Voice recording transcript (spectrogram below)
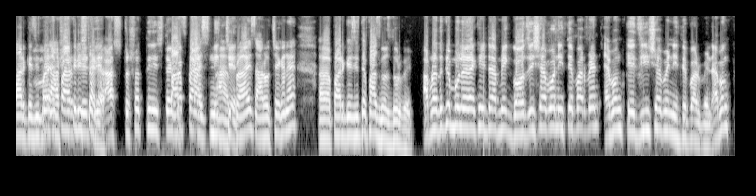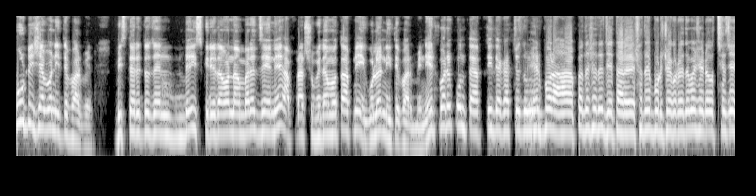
পার কেজিতে মানে আটশো per তিরিশ কেজি টাকা। 830 টাকা প্রাইস নিচ্ছে। প্রাইস আর হচ্ছে এখানে পার কেজিতে পাঁচ গজ ধরবে। আপনাদেরকে বলে রাখি এটা আপনি গজ হিসাবেও নিতে পারবেন এবং কেজি হিসাবে নিতে পারবেন এবং ফুট হিসাবেও নিতে পারবেন। বিস্তারিত জানবে স্ক্রিনে দেওয়ার নাম্বারে জেনে আপনার সুবিধা মতো আপনি এগুলো নিতে পারবেন। এরপরে কোন তারটি দেখাচ্ছ তুমি? এরপর আপনাদের সাথে যে তার সাথে পরিচয় করে দেবো সেটা হচ্ছে যে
